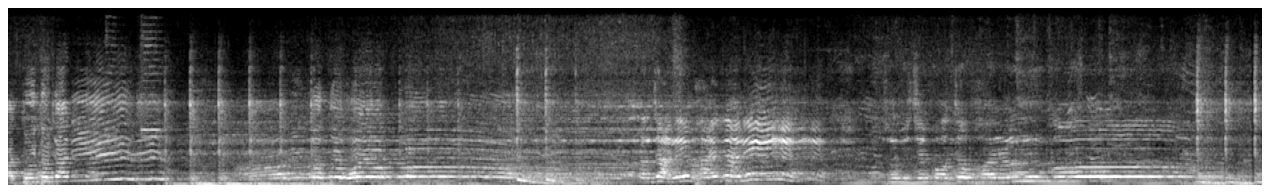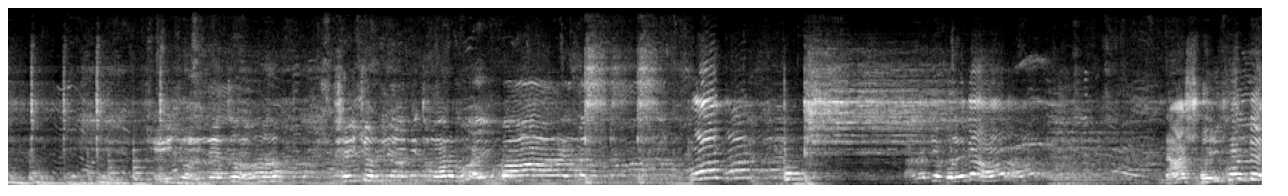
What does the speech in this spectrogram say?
আর তুই তো জানিস আমি কত ভয়ঙ্কর। জানি ভাই জানি। তুমি যে কত ভয়ঙ্কর। সেই জন্যে তো সেই জন্যে আমি তোমার ভয় পাই তাদেরকে বলে দাও না সই করলে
